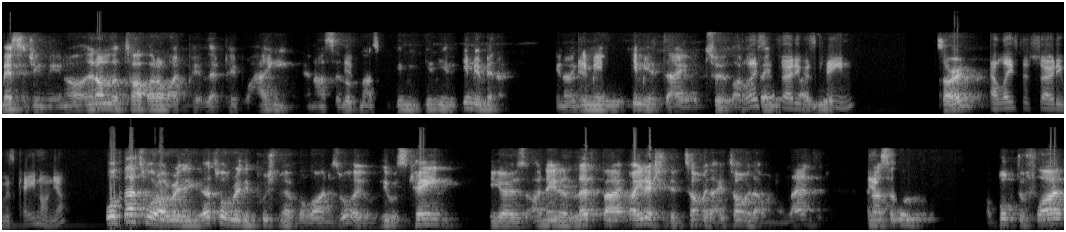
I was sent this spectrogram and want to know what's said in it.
messaging me, you know, and I'm the type I don't like to let people hanging. And I said, look, Muskie, give me give me give me a minute. You know, give me give me a day or two. Like At least it showed he was keen. Sorry. At least it showed he was keen on you. Well, that's what I really that's what really pushed me over the line as well. He, he was keen. He goes, I need a left back. Oh, he actually didn't tell me that. He told me that when I landed. And I said, look, I booked the flight.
